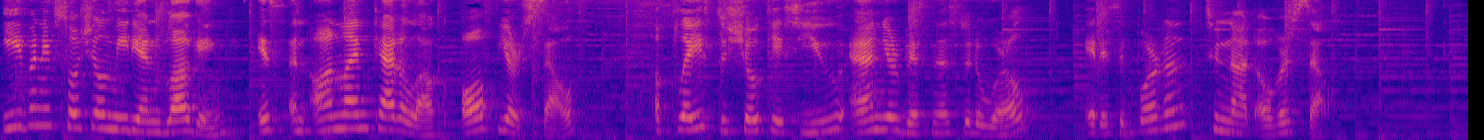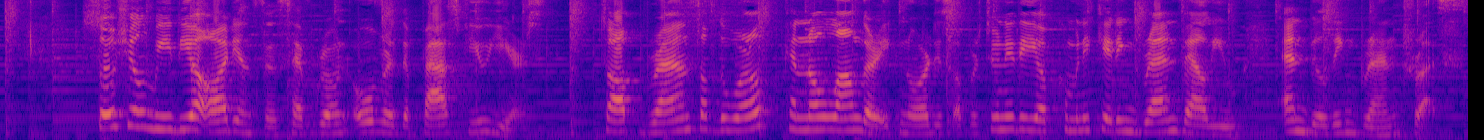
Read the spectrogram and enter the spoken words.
Even if social media and blogging is an online catalog of yourself, a place to showcase you and your business to the world, it is important to not oversell. Social media audiences have grown over the past few years. Top brands of the world can no longer ignore this opportunity of communicating brand value and building brand trust.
